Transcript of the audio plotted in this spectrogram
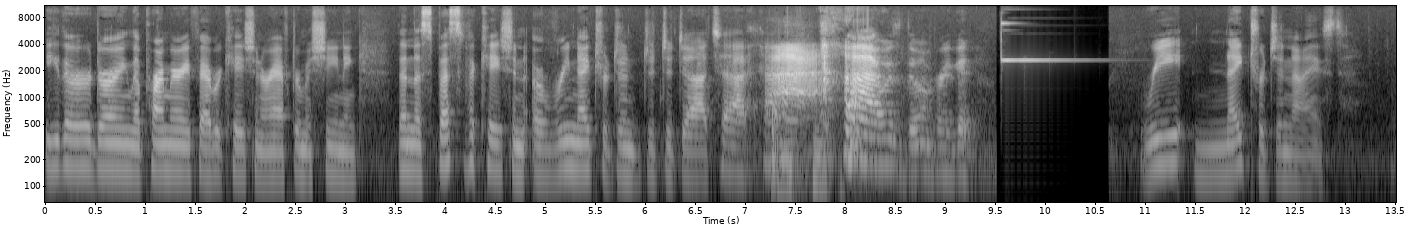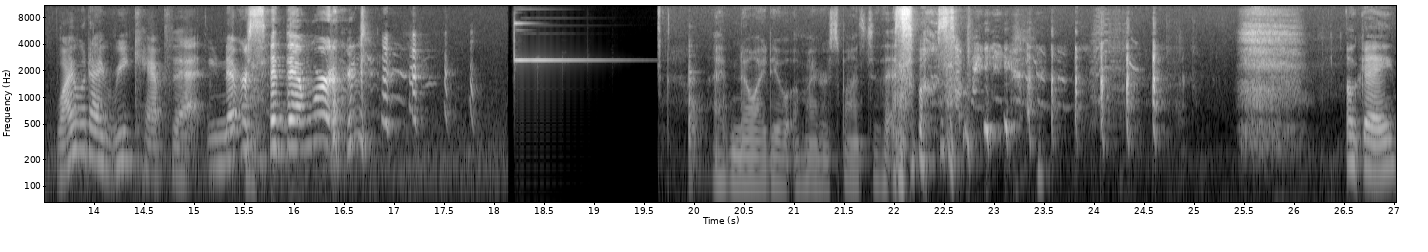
either during the primary fabrication or after machining, then the specification of renitrogen. I was doing pretty good. Renitrogenized. Why would I recap that? You never said that word. I have no idea what my response to that's supposed to be. okay.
